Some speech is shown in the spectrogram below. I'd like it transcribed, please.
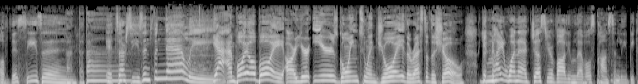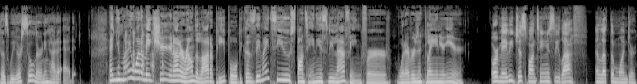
of this season. Dun, dun, dun. It's our season finale. yeah and boy oh boy are your ears going to enjoy the rest of the show You might want to adjust your volume levels constantly because we are still learning how to edit. And you might want to make sure you're not around a lot of people because they might see you spontaneously laughing for whatever's playing in your ear. Or maybe just spontaneously laugh and let them wonder.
